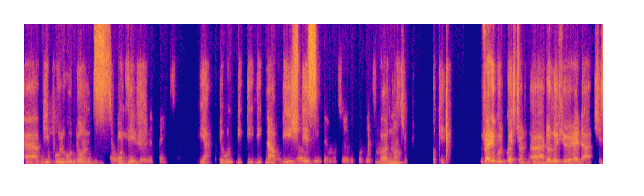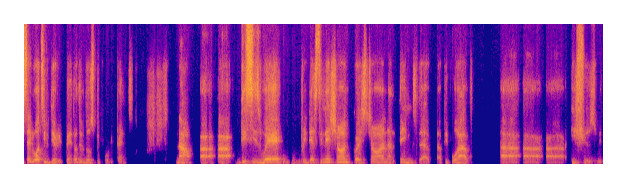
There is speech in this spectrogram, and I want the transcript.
uh, people who don't And what if believe? Yeah, they will be the, the, now the issue God this give them to reprobate mind. but not okay. Very good question. Uh, I don't know if you heard that. She said, What if they repent? What if those people repent? Now, uh, uh, this is where predestination question and things that uh, people have uh, uh, uh, issues with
